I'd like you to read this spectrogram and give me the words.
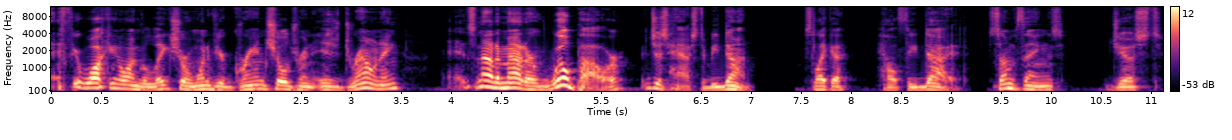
If you're walking along the lakeshore and one of your grandchildren is drowning, it's not a matter of willpower, it just has to be done. It's like a healthy diet. Some things just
